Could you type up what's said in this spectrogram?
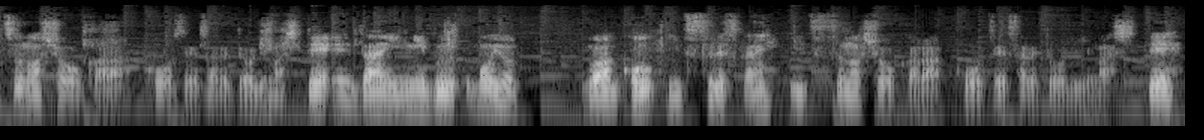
つの章から構成されておりまして、第2部も4は 5, 5つですかね。5つの章から構成されておりまして、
